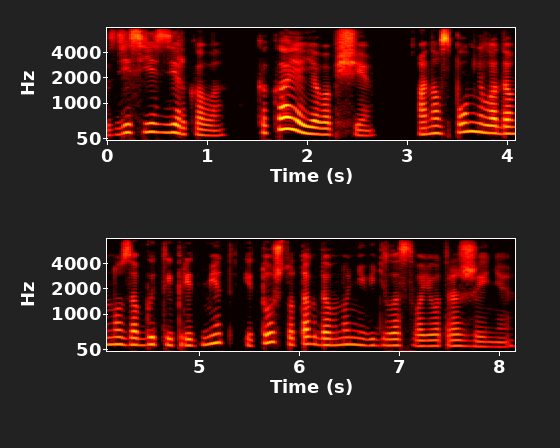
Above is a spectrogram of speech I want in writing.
Здесь есть зеркало! Какая я вообще?» Она вспомнила давно забытый предмет и то, что так давно не видела свое отражение.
